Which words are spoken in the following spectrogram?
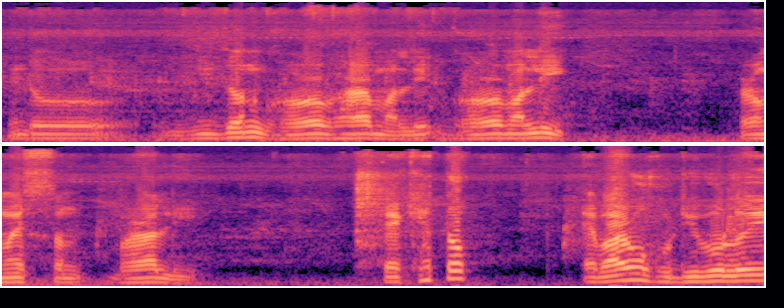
কিন্তু যিজন ঘৰৰ ভাড়া মালিক ঘৰৰ মালিক ৰমেশ চন্দ ভঁৰালী তেখেতক এবাৰো সুধিবলৈ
